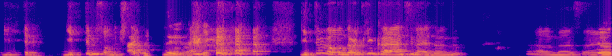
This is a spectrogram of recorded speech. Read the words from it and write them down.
Gittim. Gittim sonuçta. Ha, gittin. Okay. Gittim ve 14 gün karantinaya döndüm. Ondan sonra.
